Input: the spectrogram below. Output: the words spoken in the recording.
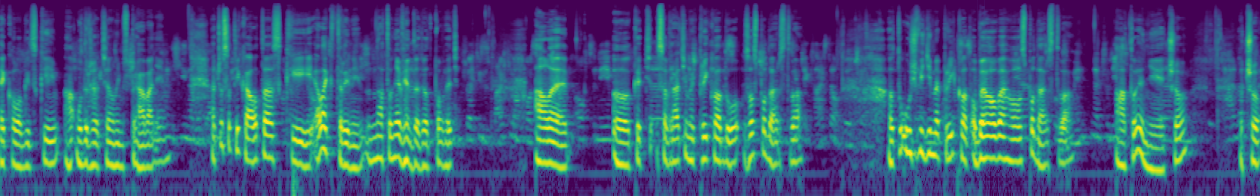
ekologickým a udržateľným správaním. A čo sa týka otázky elektriny, na to neviem dať odpoveď. Ale e, keď sa vrátime k príkladu z hospodárstva, tu už vidíme príklad obehového hospodárstva. A to je niečo, čo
